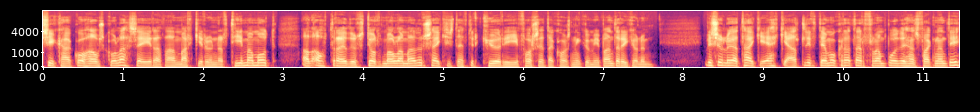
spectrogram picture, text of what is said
Chicago Háskóla, segir að það markir raunar tímamót að áttræður stjórnmálamadur sækist eftir kjöri í fórsetakostningum í bandaríkjónum. Vissulega taki ekki allir demokrater frambóði hans fagnandi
